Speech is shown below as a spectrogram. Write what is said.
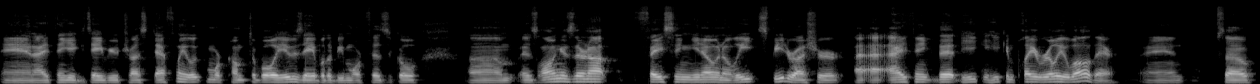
And I think Xavier Truss definitely looked more comfortable. He was able to be more physical. Um, as long as they're not facing, you know, an elite speed rusher, I, I think that he he can play really well there. And so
